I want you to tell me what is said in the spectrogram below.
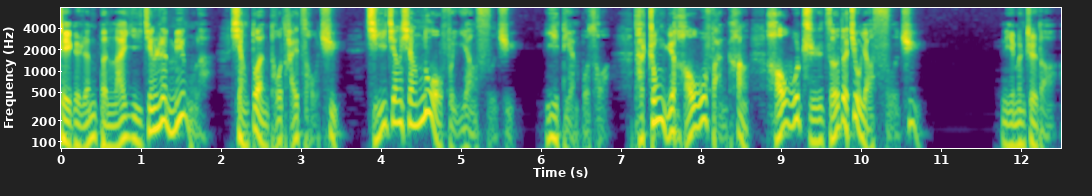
这个人本来已经认命了，向断头台走去，即将像懦夫一样死去。一点不错，他终于毫无反抗、毫无指责的就要死去。你们知道，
